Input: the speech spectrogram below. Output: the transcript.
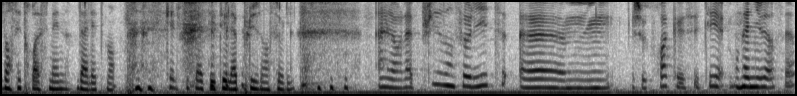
dans ces trois semaines d'allaitement, quelle fut ta tétée la plus insolite? Alors la plus insolite, euh, je crois que c'était mon anniversaire.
